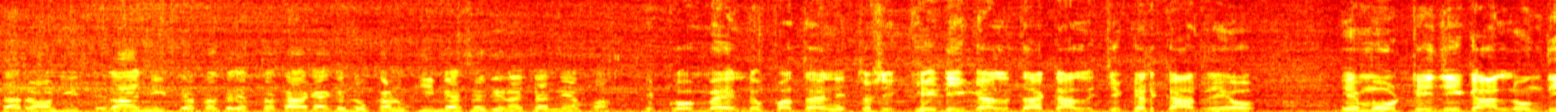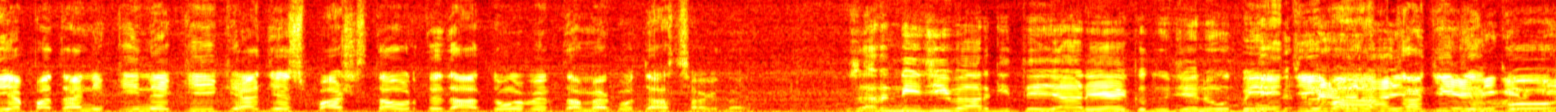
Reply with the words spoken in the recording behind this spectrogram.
ਸਰ ਰਾਜਨੀਤੀ ਰਾਜਨੀਤੀ ਦਾ ਪੱਧਰ ਇਸ ਤੱਕ ਆ ਗਿਆ ਕਿ ਲੋਕਾਂ ਨੂੰ ਕੀ ਮੈਸੇਜ ਦੇਣਾ ਚਾਹੁੰਦੇ ਆਪਾਂ? ਦੇਖੋ ਮੈਨੂੰ ਪਤਾ ਨਹੀਂ ਤੁਸੀਂ ਕਿਹੜੀ ਗੱਲ ਦਾ ਗੱਲ ਜ਼ਿਕਰ ਕਰ ਰਹੇ ਹੋ। ਇਹ ਮੋਟੀ ਜੀ ਗੱਲ ਹੁੰਦੀ ਹੈ ਪਤਾ ਨਹੀਂ ਕਿਹਨੇ ਕੀ ਕਿਹਾ ਜੇ ਸਪਸ਼ਟ ਤੌਰ ਤੇ ਦੱਸ ਦੋਗੇ ਫਿਰ ਤਾਂ ਮੈਂ ਕੋਈ ਦੱਸ ਸਕਦਾ ਨਹੀਂ। ਸਰ ਨਿੱਜੀ ਵਾਰ ਕੀਤੇ ਜਾ ਰਹੇ ਆ ਇੱਕ ਦੂਜੇ ਨੂੰ ਵੀ ਨਿੱਜੀ ਵਾਰ ਤਾਂ ਜੀ ਦੇਖੋ।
